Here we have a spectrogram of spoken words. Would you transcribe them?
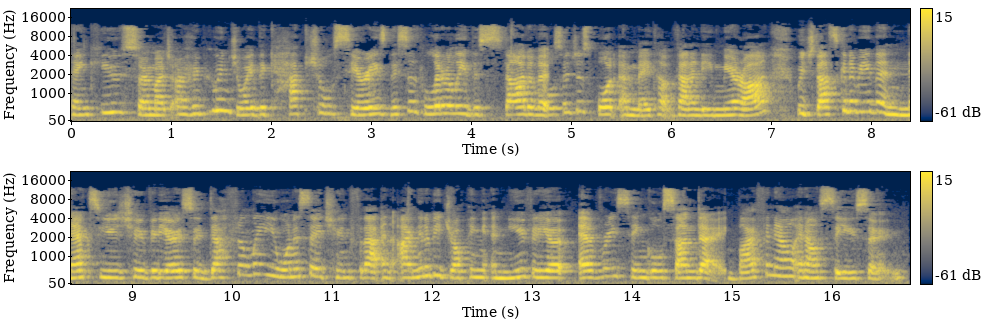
Thank you so much. I hope you enjoyed the capsule series. This is literally the start of it. Also just bought a makeup vanity mirror, which that's going to be the next YouTube video. So definitely you want to stay tuned for that. And I'm going to be dropping a new video every single Sunday. Bye for now and I'll see you soon.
